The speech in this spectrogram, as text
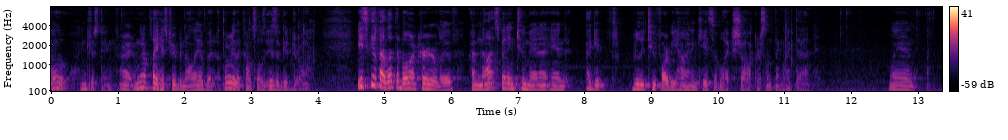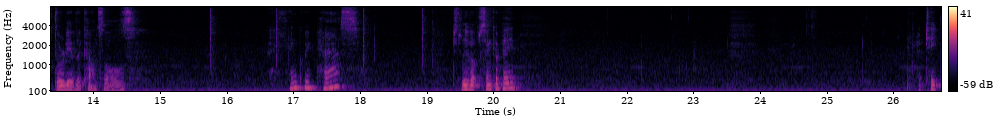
Oh, interesting. All right, I'm gonna play History of Benalia, but Authority of the Consuls is a good draw. Basically, if I let the Bomat Courier live, I'm not spending two mana, and I get really too far behind in case of like shock or something like that. Land Authority of the Consuls. I think we pass. Just leave up Syncopate. I'm gonna take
